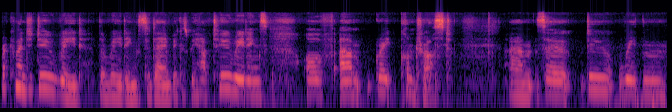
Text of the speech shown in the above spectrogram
recommend you do read the readings today because we have two readings of um, great contrast. Um, so do read them,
